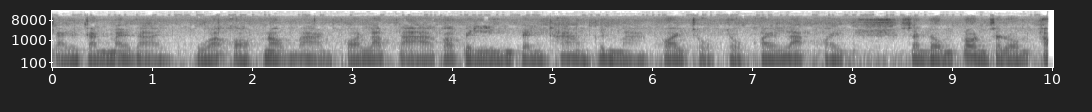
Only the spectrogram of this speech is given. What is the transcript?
ใจกันไม่ได้หัวออกนอกบ้านพอรับตาก็เป็นลิงเป็นข้างขึ้นมา คอยโฉกโฉกคอยลักคอย สะดมปล้นสะดมเอา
